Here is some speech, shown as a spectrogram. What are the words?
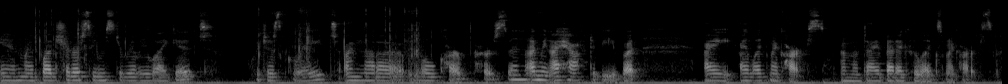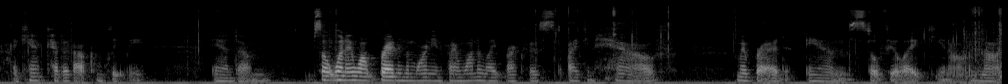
And my blood sugar seems to really like it, which is great. I'm not a low carb person. I mean, I have to be, but I, I like my carbs. I'm a diabetic who likes my carbs. I can't cut it out completely. And um, so when I want bread in the morning, if I want a light breakfast, I can have my bread and still feel like, you know, I'm not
